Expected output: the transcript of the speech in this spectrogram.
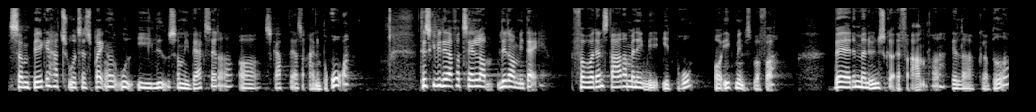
som begge har tur til springet ud i livet som iværksættere og skabt deres egne bureauer. Det skal vi derfor tale om, lidt om i dag. For hvordan starter man egentlig et bureau, og ikke mindst hvorfor? Hvad er det, man ønsker at forandre eller gøre bedre?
